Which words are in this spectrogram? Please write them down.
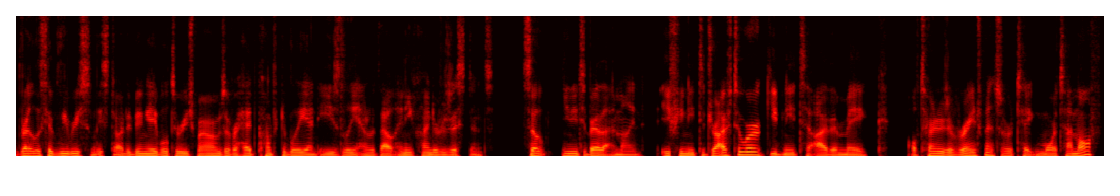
relatively recently started being able to reach my arms overhead comfortably and easily and without any kind of resistance. So you need to bear that in mind. If you need to drive to work, you'd need to either make alternative arrangements or take more time off.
